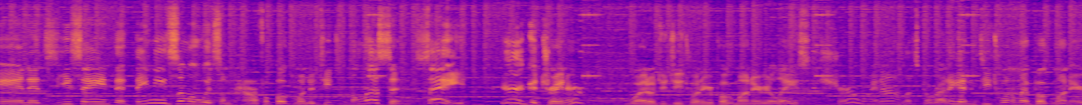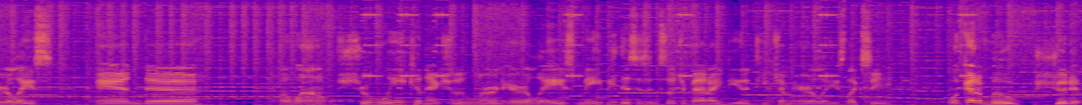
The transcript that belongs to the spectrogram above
and it's he's saying that they need someone with some powerful Pokemon to teach them a lesson. Say, you're a good trainer. Why don't you teach one of your Pokemon Aerial Ace? Sure, why not? Let's go right ahead and teach one of my Pokemon Aerial Ace. And, uh, oh wow, Shroomly can actually learn Aerial Ace. Maybe this isn't such a bad idea to teach him Aerial Ace. Let's see. What kind of move should it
